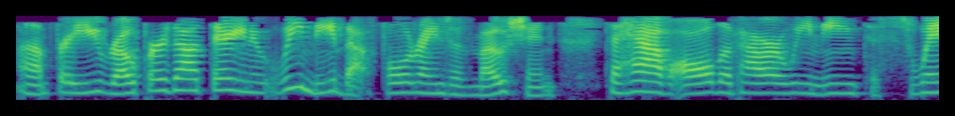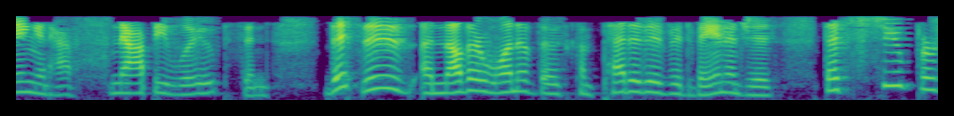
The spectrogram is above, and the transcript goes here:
Um, for you ropers out there, you know, we need that full range of motion to have all the power we need to swing and have snappy loops. And this is another one of those competitive advantages that's super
